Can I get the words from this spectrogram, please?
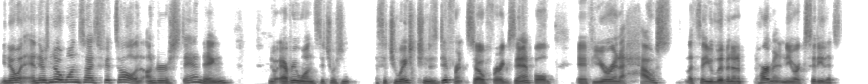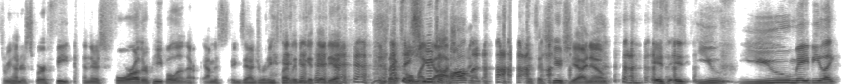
You know, and there's no one size fits all. And understanding, you know, everyone's situation situation is different. So, for example, if you're in a house, let's say you live in an apartment in New York City that's 300 square feet, and there's four other people in there. I'm just exaggerating slightly, but you get the idea. It's like, oh my huge gosh, apartment. It's a huge, yeah, I know is is you you may be like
